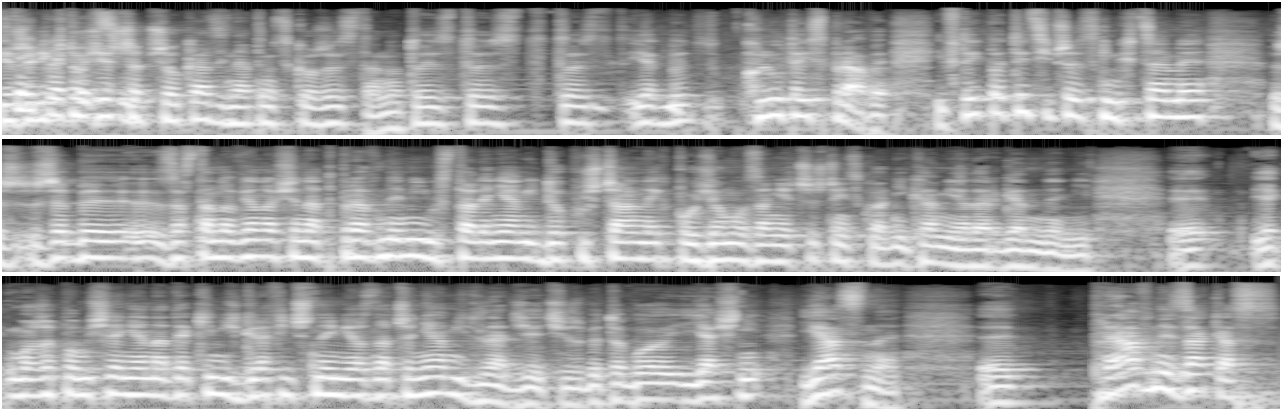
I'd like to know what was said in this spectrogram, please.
jeżeli ktoś jeszcze przy okazji na tym skorzysta, no to jest, to jest, to jest jakby clue tej sprawy. I w tej petycji przede wszystkim chcemy, żeby zastanowiono się nad prawnymi ustaleniami dopuszczalnych poziomów zanieczyszczeń składnikami alergennymi. E, Jak może pomyślenia nad jakimiś graficznymi oznaczeniami dla dzieci, żeby to było jaśnie, jasne. E, Prawny zakaz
